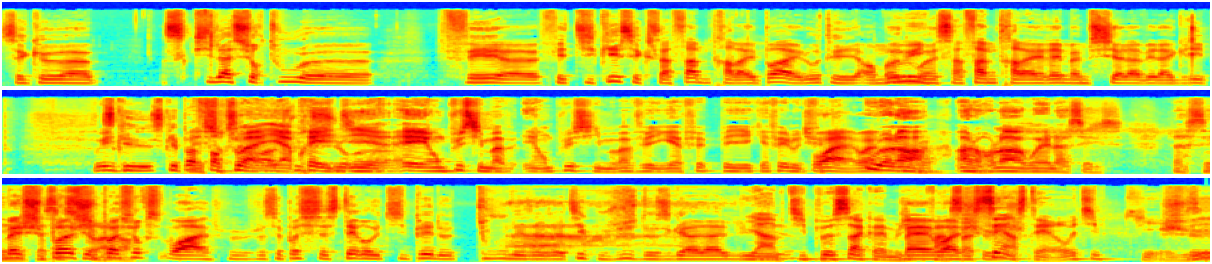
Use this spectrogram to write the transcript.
c'est que euh, ce qu'il a surtout fait, euh, fait tiquer, c'est que sa femme travaille pas et l'autre est en mode, Oui, ouais, sa femme travaillerait même si elle avait la grippe. Oui. Ce qui est, ce qui est pas Mais forcément. et après il sur, dit euh, et en plus il m'a et en plus il m'a pas fait café, payer café l'autre il fait, Ouais, ouais, Ouh là là. ouais. Alors là ouais là c'est là c'est Mais je suis pas, c'est je suis sûr, pas sûr, ouais, je, je sais pas si c'est stéréotypé de tous les asiatiques ou juste de ce gars-là, lui. Il y a un petit peu ça quand même. Mais Enfin, ouais, ça c'est un stéréotype qui existe. je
